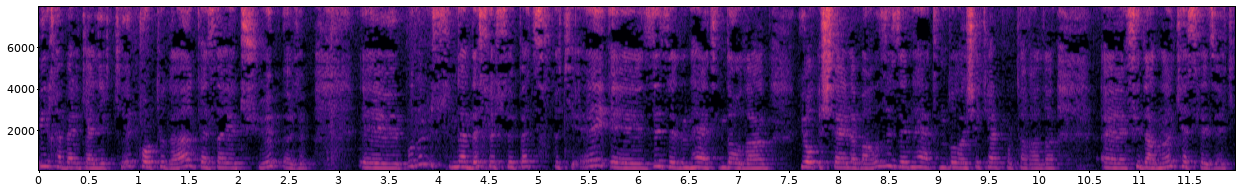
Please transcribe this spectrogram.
bir xəbər gəlir ki, Portuqa qəzaya düşüb, ölüb. E, bunun üstündən də söz söhbət çıxdı ki, e, Zizinin həyatında olan yol işləri ilə bağlı Zizinin həyatında olan şəkər portağalı fidanı kəsiləcək.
